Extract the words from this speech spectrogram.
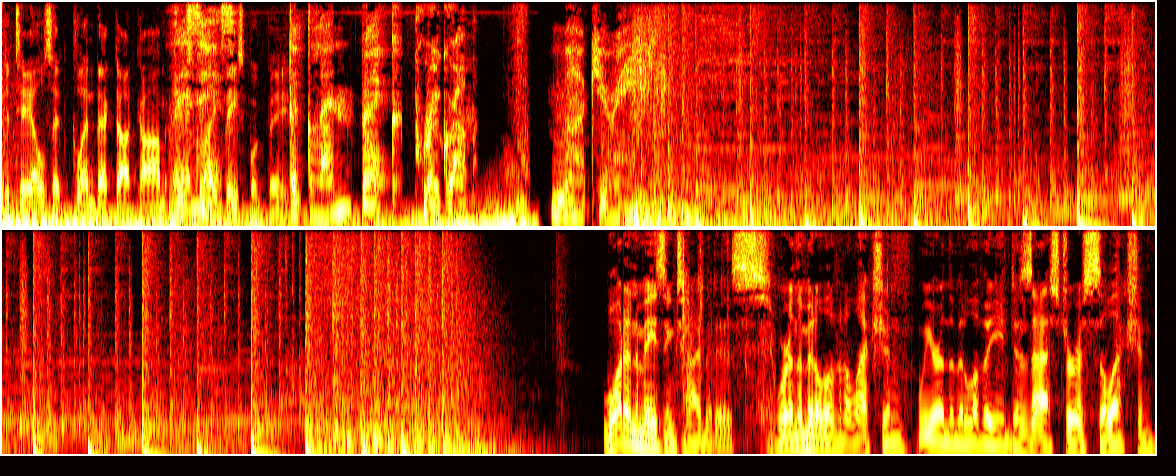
Details at glennbeck.com This and my Facebook page. The Glenn Beck Program. Mercury. What an amazing time it is. We're in the middle of an election. We are in the middle of a disastrous election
